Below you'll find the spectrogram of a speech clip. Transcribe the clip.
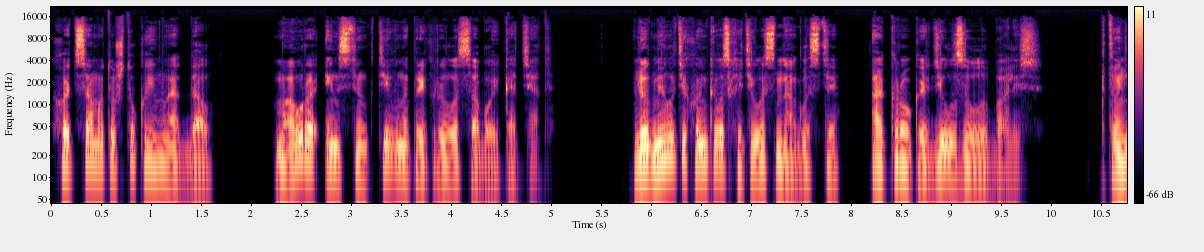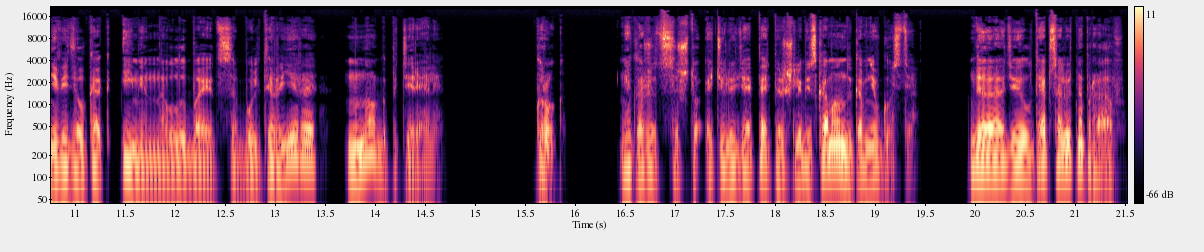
хоть сам эту штуку ему и отдал. Маура инстинктивно прикрыла собой котят. Людмила тихонько восхитилась наглости, а Крок и Дил заулыбались. Кто не видел, как именно улыбаются бультерьеры, много потеряли. — Крок, мне кажется, что эти люди опять пришли без команды ко мне в гости. — Да, Дил, ты абсолютно прав.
